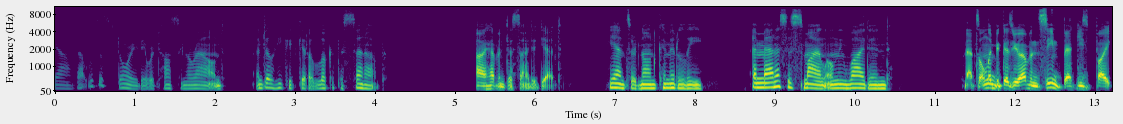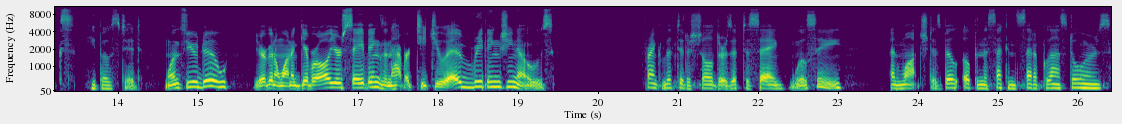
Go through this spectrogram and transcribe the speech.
Yeah, that was a story they were tossing around until he could get a look at the setup. I haven't decided yet, he answered noncommittally, and Mannis's smile only widened. That's only because you haven't seen Becky's bikes, he boasted. Once you do, you're gonna want to give her all your savings and have her teach you everything she knows. Frank lifted a shoulder as if to say, We'll see, and watched as Bill opened the second set of glass doors.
